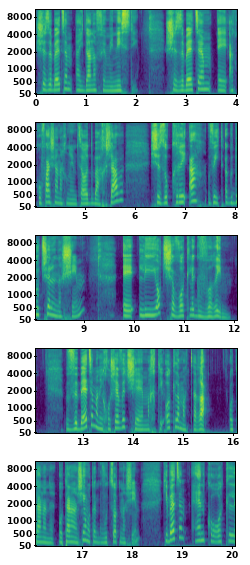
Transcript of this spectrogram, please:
שזה בעצם העידן הפמיניסטי. שזה בעצם אה, התקופה שאנחנו נמצאות בה עכשיו, שזו קריאה והתאגדות של נשים אה, להיות שוות לגברים. ובעצם אני חושבת שהן מחטיאות למטרה, אותן, אותן אנשים, אותן קבוצות נשים, כי בעצם הן קוראות ל,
